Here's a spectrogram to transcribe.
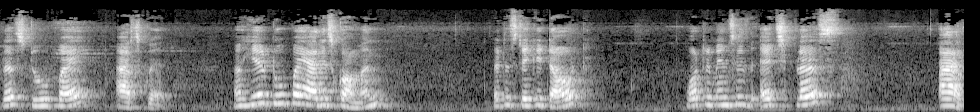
plus 2 pi r square. Now here 2 pi r is common. Let us take it out. What remains is h plus r.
